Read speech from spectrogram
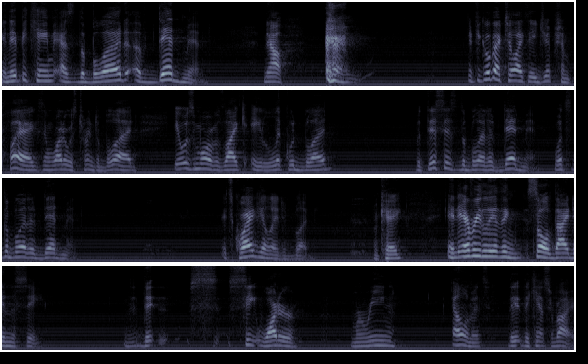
and it became as the blood of dead men. Now. if you go back to like the Egyptian plagues and water was turned to blood, it was more of like a liquid blood. But this is the blood of dead men. What's the blood of dead men? It's coagulated blood. Okay? And every living soul died in the sea. The sea, water, marine elements, they, they can't survive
